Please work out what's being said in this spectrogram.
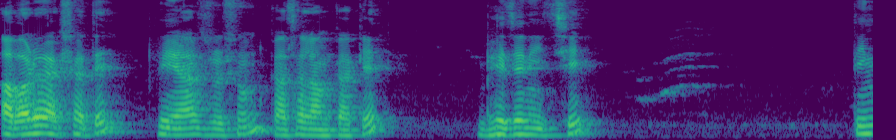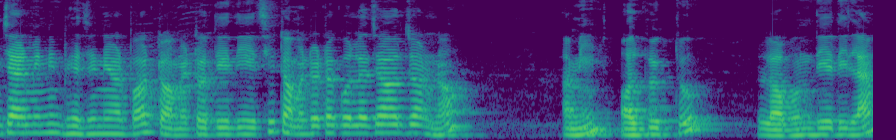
আবারও একসাথে পেঁয়াজ, রসুন, কাঁচা লঙ্কাকে ভেজে নিচ্ছি। তিন চার মিনিট ভেজে নেওয়ার পর টমেটো দিয়ে দিয়েছি। টমেটোটা গলে যাওয়ার জন্য আমি অল্প একটু লবণ দিয়ে দিলাম।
